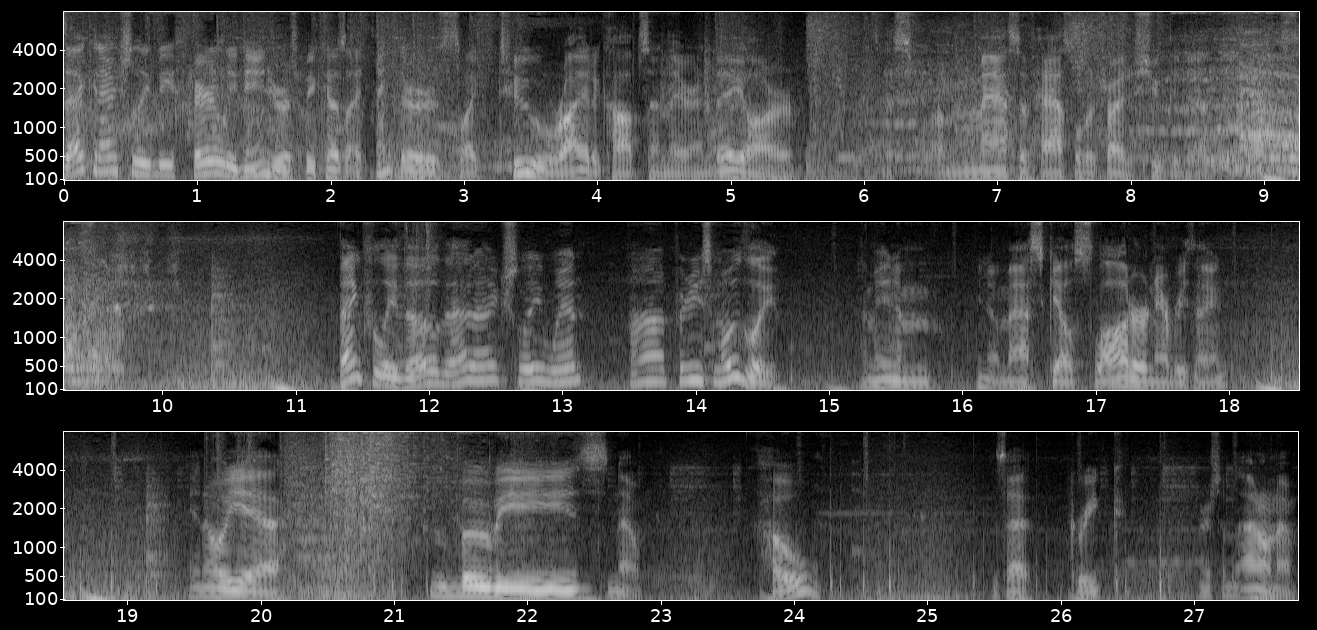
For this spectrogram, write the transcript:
That can actually be fairly dangerous because I think there's like two riot cops in there, and they are a massive hassle to try to shoot to death. Thankfully, though, that actually went uh, pretty smoothly. I mean, um, you know, mass scale slaughter and everything. And oh yeah, boobies. No, ho. Is that Greek or something? I don't know.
